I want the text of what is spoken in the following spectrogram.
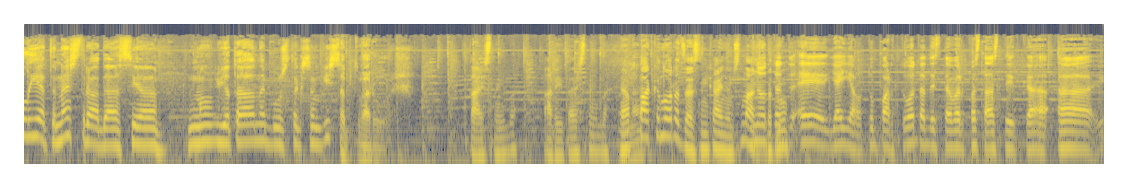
lieta nestrādās, ja, nu, ja tā nebūs, teiksim, visaptvaroša. Taisnība, arī taisnība. Jā, tā kā noredzēsim, kā viņam sanāk. Nu, bet, tad, nu... e, ja jau tu par to, tad es tev varu pastāstīt, ka uh,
